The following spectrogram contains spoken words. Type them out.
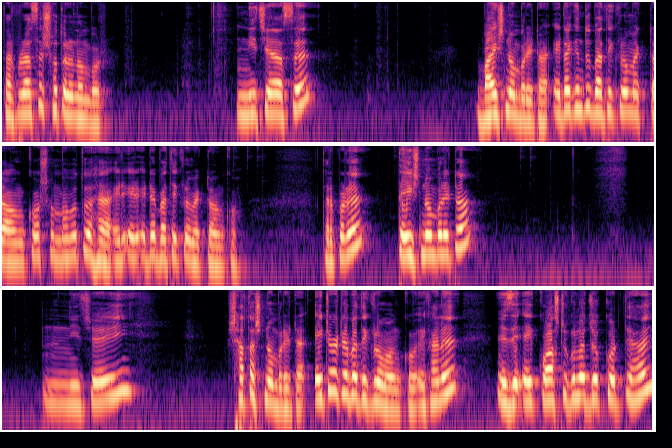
তারপরে আছে সতেরো নম্বর। নিচে আছে বাইশ নম্বর এটা। এটা কিন্তু ব্যতিক্রম একটা অঙ্ক, সম্ভবত হ্যাঁ এটা ব্যতিক্রম একটা অঙ্ক। তারপরে তেইশ নম্বর এটা নিচেই সাতাশ নম্বর এটা। এটাও একটা ব্যতিক্রম অঙ্ক। এখানে এই যে এই কস্টগুলো যোগ করতে হয়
